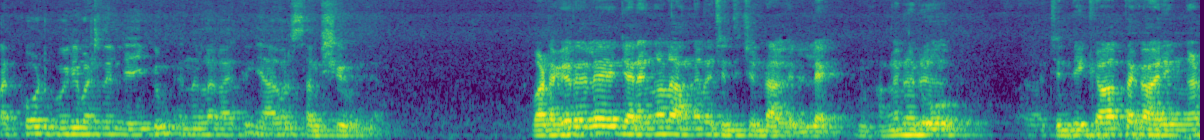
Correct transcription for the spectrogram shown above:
റെക്കോർഡ് ഭൂരിപക്ഷത്തിൽ ജയിക്കും എന്നുള്ള കാര്യത്തിൽ യാതൊരു സംശയവുമില്ല. വടകരയിലെ ജനങ്ങൾ അങ്ങനെ ചിന്തിച്ചിട്ടുണ്ടാകില്ലേ അങ്ങനെ ഒരു ചിന്തിക്കാത്ത കാര്യങ്ങൾ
